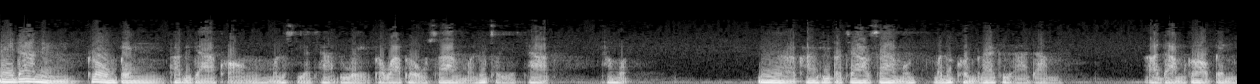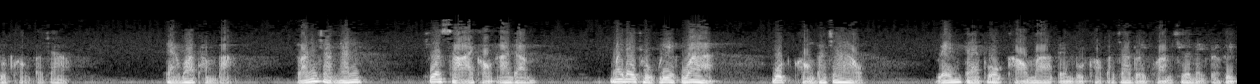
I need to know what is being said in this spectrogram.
ในด้านหนึ่งพระองค์เป็นพระบิดาของมนุษยชาติด้วย เพราะว่าพระองค์สร้างมนุษยชาติทั้งหมด เมื่อครั้งที่พระเจ้าสร้างมนุษย์คนแรกคืออาดัม อาดัมก็เป็นบุตรของพระเจ้า แต่ว่าทำบาปหลังจากนั้นเชื้อสายของอาดัมไม่ได้ถูกเรียกว่า บุตรของพระเจ้า เว้นแต่พวกเขามาเป็นบุตรของพระเจ้าโดยความเชื่อในพระคิด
